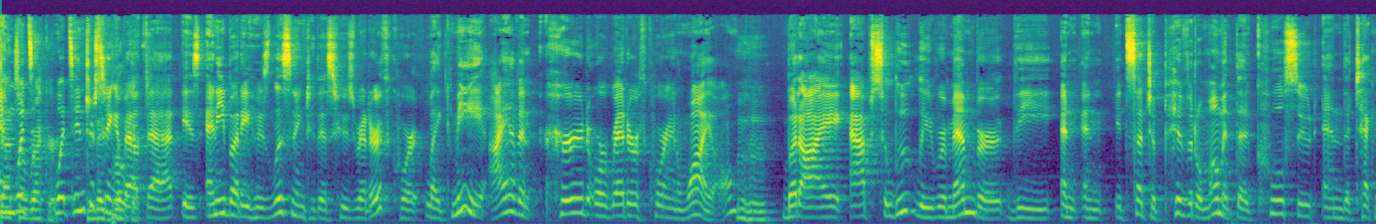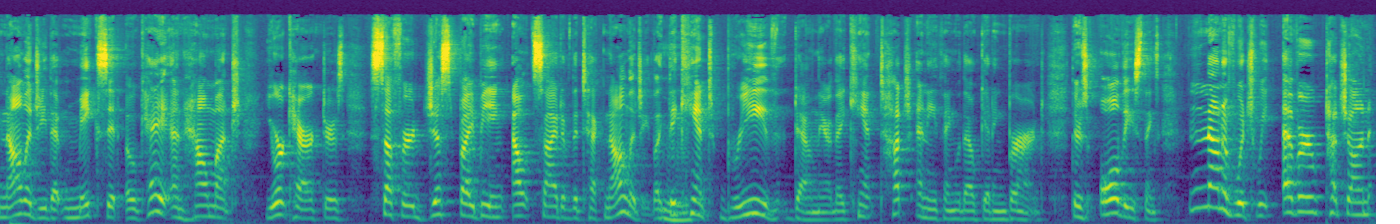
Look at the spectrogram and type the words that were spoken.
That's and what's, what's interesting about it. that is anybody who's listening to this who's read Earth Core, like me, I haven't heard or read Earth Core in a while, Mm-hmm. but I absolutely remember the, and, and it's such a pivotal moment, the cool suit and the technology that makes it okay, and how much your characters suffer just by being outside of the technology. Like they Mm-hmm. can't breathe down there, they can't touch anything without getting burned. There's all these things, none of which we ever touch on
